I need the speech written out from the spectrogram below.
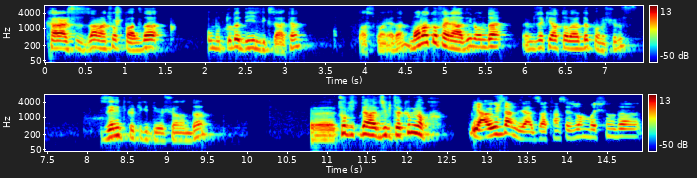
kararsızız ama çok fazla umutlu da değildik zaten. Baskonya'dan. Monaco fena değil. Onu da önümüzdeki haftalarda konuşuruz. Zenit kötü gidiyor şu anda. Ee, çok ikna edici bir takım yok. Ya o yüzden de zaten sezon başında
